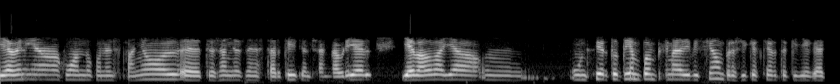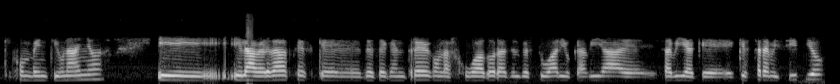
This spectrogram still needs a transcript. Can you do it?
ya venía jugando con el español, eh, tres años en Startit, en San Gabriel, llevaba ya un, un cierto tiempo en primera división, pero sí que es cierto que llegué aquí con 21 años y, y, la verdad es que desde que entré con las jugadoras del vestuario que había, eh, sabía que, que este era mi sitio.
